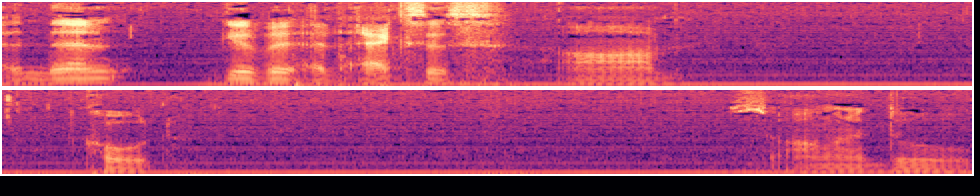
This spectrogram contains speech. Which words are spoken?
and then give it an access um, code so I'm gonna do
